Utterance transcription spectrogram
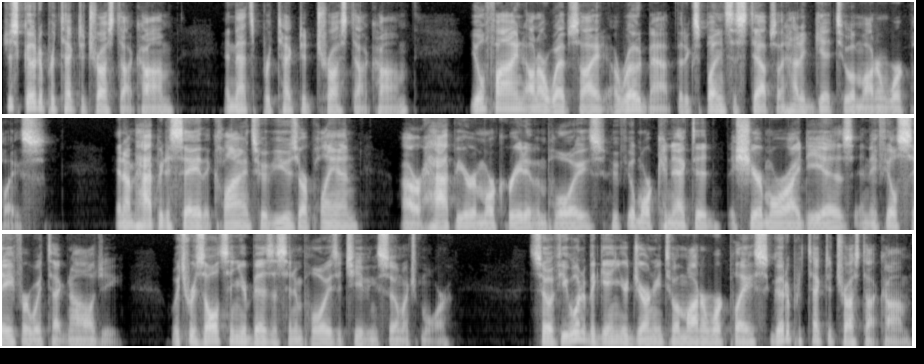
Just go to protectedtrust.com, and that's protectedtrust.com. You'll find on our website a roadmap that explains the steps on how to get to a modern workplace. And I'm happy to say that clients who have used our plan are happier and more creative employees who feel more connected, they share more ideas, and they feel safer with technology, which results in your business and employees achieving so much more. So if you want to begin your journey to a modern workplace, go to protectedtrust.com.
